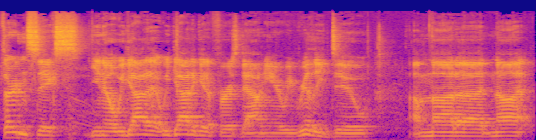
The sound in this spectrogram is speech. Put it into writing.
Third and six. You know, we gotta we gotta get a first down here. We really do. I'm not uh, not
